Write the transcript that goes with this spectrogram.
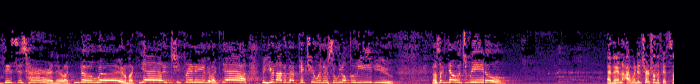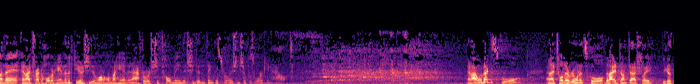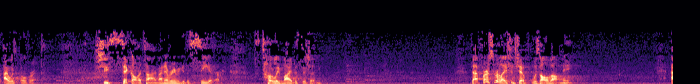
"This is her," and they're like, "No way!" And I'm like, "Yeah, isn't she pretty?" And they're like, "Yeah, but you're not in that picture with her, so we don't believe you." And I was like, "No, it's real." And then I went to church on the fifth Sunday, and I tried to hold her hand in the pew, and she didn't want to hold my hand. And afterwards, she told me that she didn't think this relationship was working out. And I went back to school, and I told everyone at school that I had dumped Ashley because I was over it. She's sick all the time. I never even get to see her. It's totally my decision. That first relationship was all about me.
